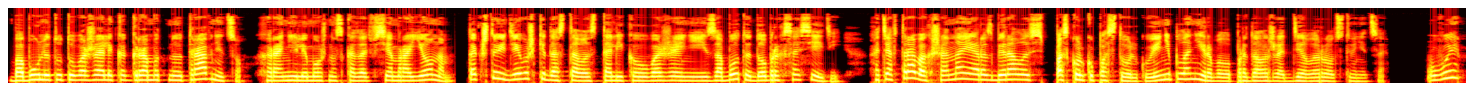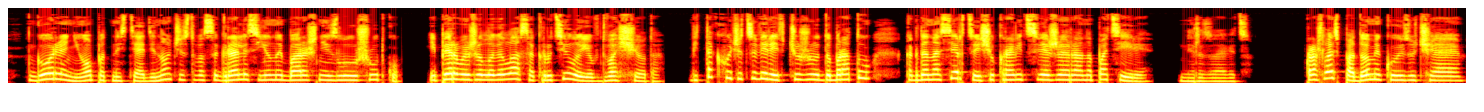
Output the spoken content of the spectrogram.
Бабулю тут уважали как грамотную травницу, хоронили, можно сказать, всем районам, так что и девушке досталось талика уважения и заботы добрых соседей, хотя в травах Шаная разбиралась поскольку-постольку и не планировала продолжать дело родственницы. Увы, горе, неопытность и одиночество сыграли с юной барышней злую шутку, и первый же ловелас окрутил ее в два счета. Ведь так хочется верить в чужую доброту, когда на сердце еще кровит свежая рана потери. Мерзавец. Прошлась по домику, изучая,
